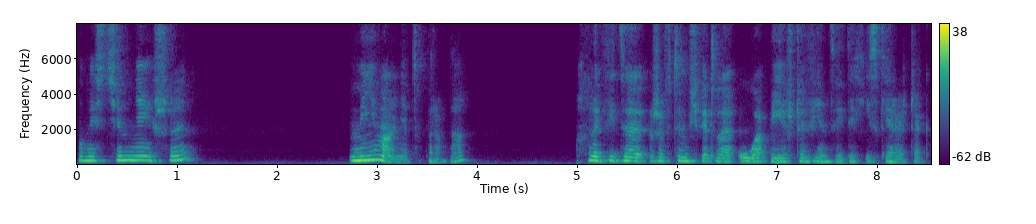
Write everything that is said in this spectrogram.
On jest ciemniejszy. Minimalnie, co prawda. Ale widzę, że w tym świetle ułapię jeszcze więcej tych iskiereczek.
